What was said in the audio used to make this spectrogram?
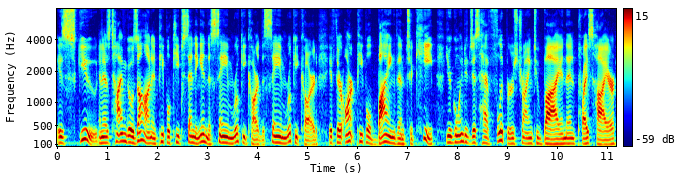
is skewed. And as time goes on and people keep sending in the same rookie card, the same rookie card, if there aren't people buying them to keep, you're going to just have flippers trying to buy and then price higher,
